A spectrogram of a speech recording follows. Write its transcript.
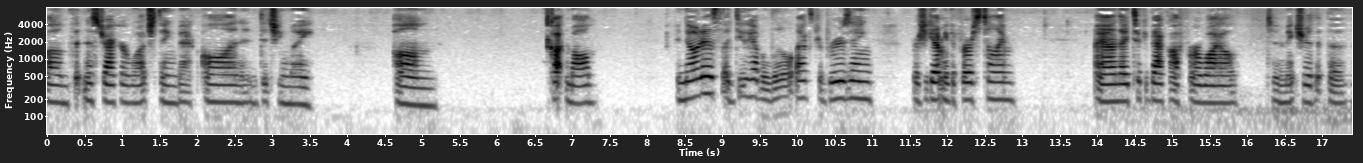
um, fitness tracker watch thing back on and ditching my um, cotton ball, I noticed I do have a little extra bruising where she got me the first time. And I took it back off for a while to make sure that the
